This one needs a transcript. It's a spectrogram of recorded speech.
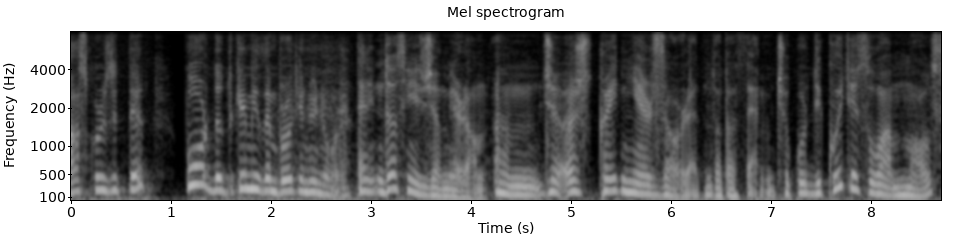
as kuriozitet, por duhet të kemi dhe mbrojtjen hyjnore. Tani ndodh një gjë Miron, um, që është krejt njerëzore, do ta them, që kur dikujt i thua mos,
